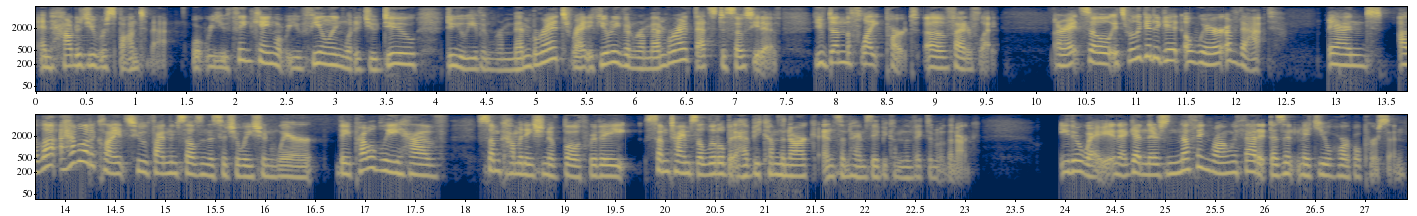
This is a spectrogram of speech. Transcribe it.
And how did you respond to that? What were you thinking? What were you feeling? What did you do? Do you even remember it? Right? If you don't even remember it, that's dissociative. You've done the flight part of fight or flight. All right. So it's really good to get aware of that. And a lot, I have a lot of clients who find themselves in the situation where they probably have some combination of both, where they sometimes a little bit have become the narc and sometimes they become the victim of the narc. Either way, and again, there's nothing wrong with that. It doesn't make you a horrible person.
